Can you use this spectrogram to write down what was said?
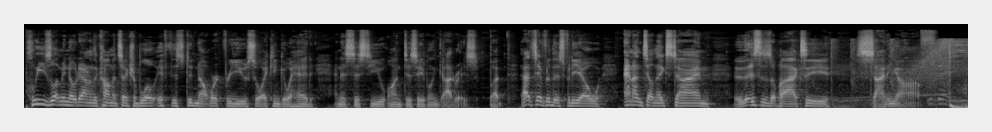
please let me know down in the comment section below if this did not work for you so I can go ahead and assist you on disabling God Rays. But that's it for this video, and until next time, this is Apoqsi, signing off.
